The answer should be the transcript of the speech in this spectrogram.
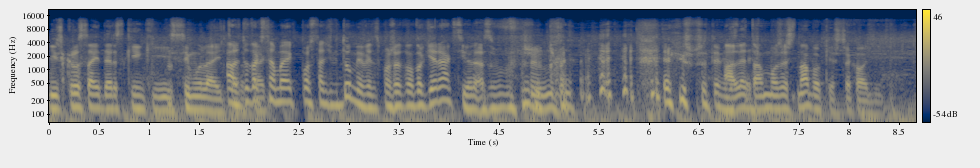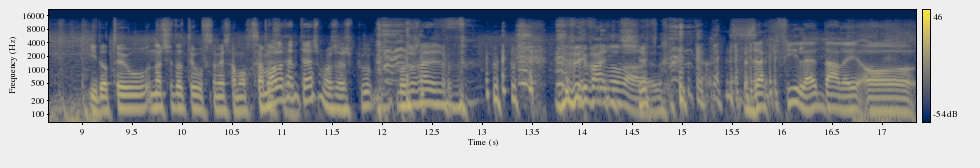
niż Crusaders King i Simulator. Ale to tak, samo jak postać w Dumie, więc może to do gier akcji od razu jak już przy tym Ale jesteś. tam możesz na bok jeszcze chodzić. I do tyłu, znaczy do tyłu w sumie samochód Samolotem też. możesz, pró- możesz nawet wywalić się. Za chwilę dalej o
